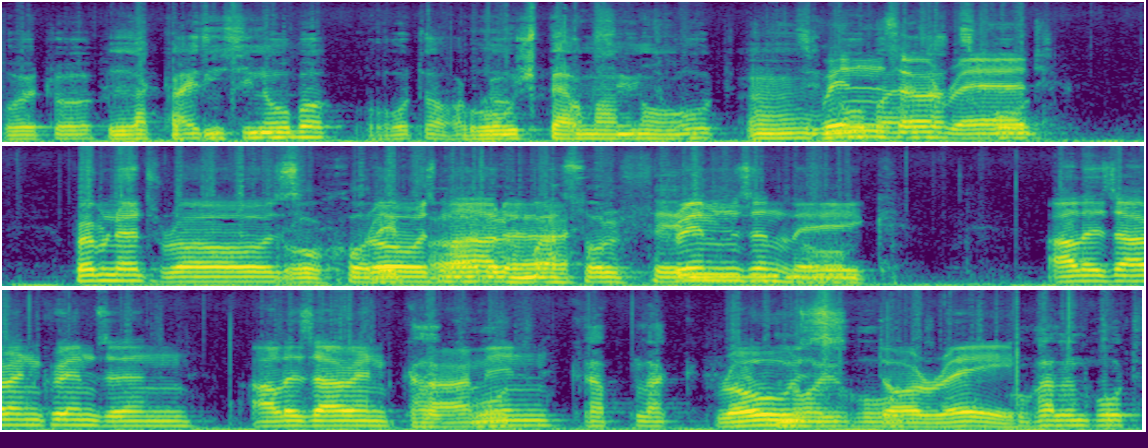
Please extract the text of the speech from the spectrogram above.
Rötel, Eisenzinnober, roter Ocker, Rouge permanent, un. Äh, Windsor red, permanent rose, Rojo de rose Parma, madder, Solferino. crimson lake, alizarin crimson, Alizarin, Carmen, Kraplak, Rose, Doré, Korallenrot,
